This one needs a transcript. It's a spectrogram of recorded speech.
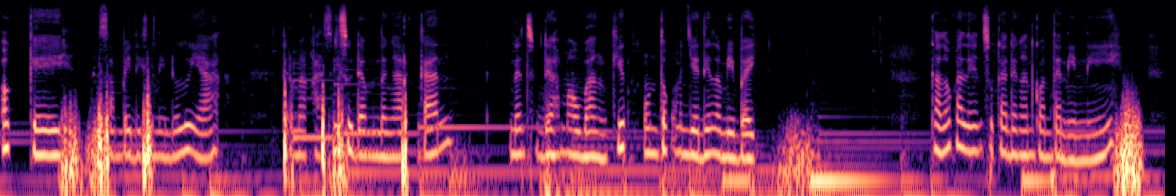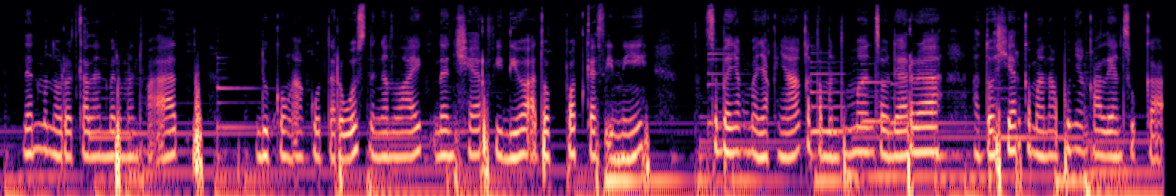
Oke, sampai di sini dulu ya. Terima kasih sudah mendengarkan dan sudah mau bangkit untuk menjadi lebih baik. Kalau kalian suka dengan konten ini dan menurut kalian bermanfaat, dukung aku terus dengan like dan share video atau podcast ini sebanyak-banyaknya ke teman-teman, saudara, atau share ke mana pun yang kalian suka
